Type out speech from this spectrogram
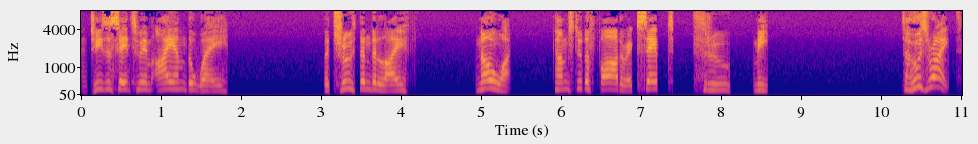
And Jesus said to him, I am the way, the truth, and the life. No one comes to the Father except through me. So who's right?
